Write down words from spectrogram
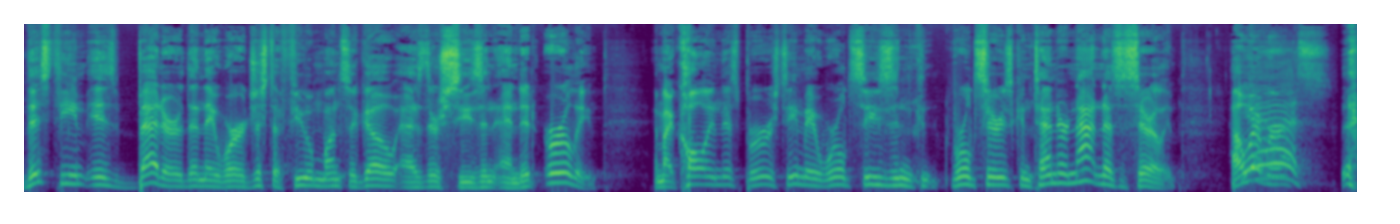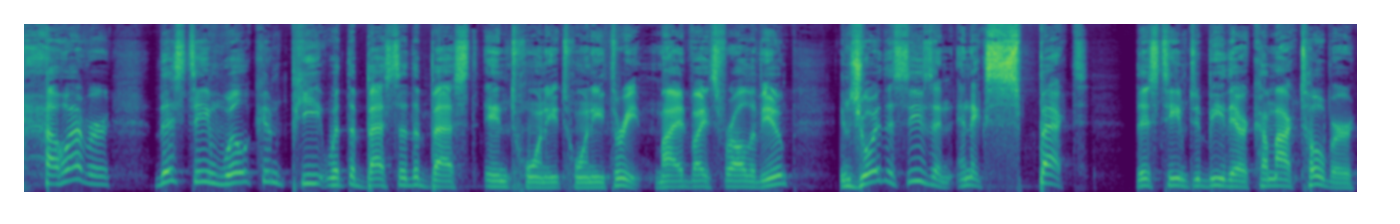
this team is better than they were just a few months ago as their season ended early. Am I calling this Brewers team a World Season World Series contender? Not necessarily. However, Yes. however, this team will compete with the best of the best in 2023. My advice for all of you, enjoy the season and expect this team to be there come October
